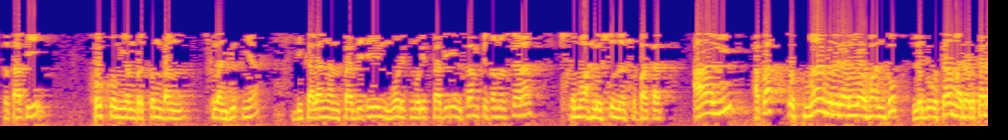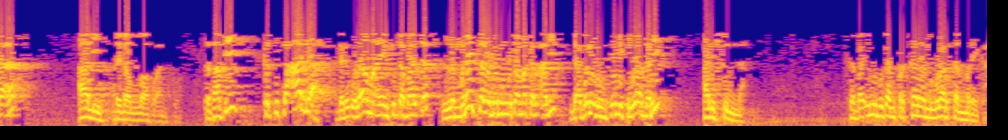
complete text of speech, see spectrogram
Tetapi hukum yang berkembang selanjutnya di kalangan tabi'in, murid-murid tabi'in sampai zaman sekarang semua ahli sunnah sepakat Ali apa Utsman radhiyallahu anhu lebih utama daripada Ali radhiyallahu anhu. Tetapi ketika ada dari ulama yang kita baca, mereka lebih mengutamakan Ali, tidak boleh dihukumi keluar dari ahli sunnah. Sebab ini bukan perkara yang mengeluarkan mereka.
